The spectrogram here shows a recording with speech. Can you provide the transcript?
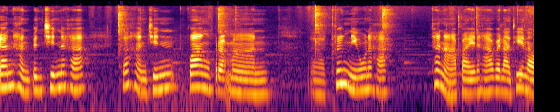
การหั่นเป็นชิ้นนะคะ ก็หั่นชิ้นกว้างประมาณครึ่งนิ้วนะคะ ถ้าหนาไปนะคะ เวลาที่เรา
